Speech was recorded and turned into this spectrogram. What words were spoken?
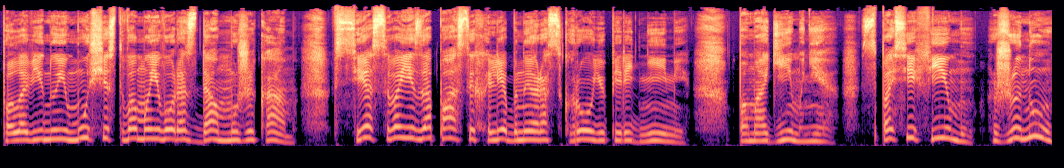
Половину имущества моего раздам мужикам, все свои запасы хлебные раскрою перед ними. Помоги мне, спаси Фиму, жену,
